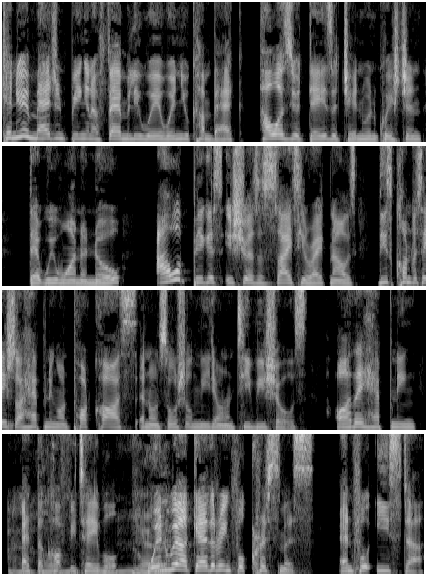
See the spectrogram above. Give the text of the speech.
Can you imagine being in a family where when you come back, how was your day is a genuine question that we want to know? Our biggest issue as a society right now is these conversations are happening on podcasts and on social media and on TV shows. Are they happening at the coffee table? When we are gathering for Christmas and for Easter,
